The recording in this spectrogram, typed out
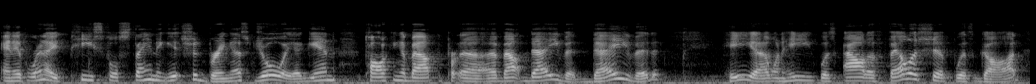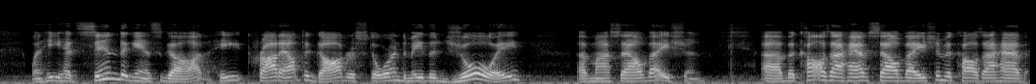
And if we're in a peaceful standing, it should bring us joy. Again, talking about uh, about David. David, he uh, when he was out of fellowship with God, when he had sinned against God, he cried out to God, "Restore unto me the joy of my salvation." Uh, because I have salvation, because I have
